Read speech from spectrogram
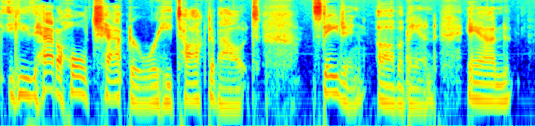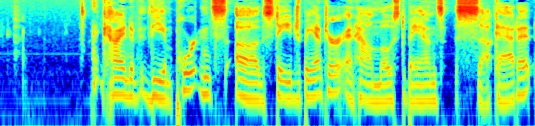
He had a whole chapter where he talked about staging of a band and kind of the importance of stage banter and how most bands suck at it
